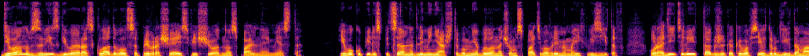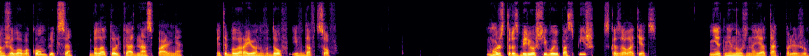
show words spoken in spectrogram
Диван, взвизгивая, раскладывался, превращаясь в еще одно спальное место. Его купили специально для меня, чтобы мне было на чем спать во время моих визитов. У родителей, так же, как и во всех других домах жилого комплекса, была только одна спальня. Это был район вдов и вдовцов. «Может, разберешь его и поспишь?» — сказал отец. «Нет, не нужно, я так полежу».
